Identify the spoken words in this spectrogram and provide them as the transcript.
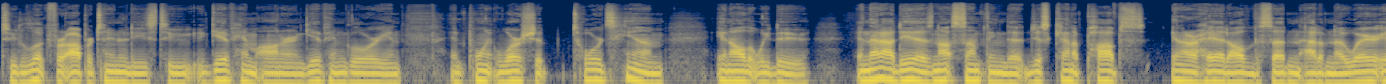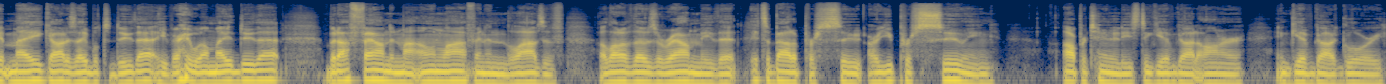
to look for opportunities to give him honor and give him glory and and point worship towards him in all that we do. And that idea is not something that just kind of pops in our head all of a sudden out of nowhere. It may, God is able to do that. He very well may do that. But I've found in my own life and in the lives of a lot of those around me that it's about a pursuit. Are you pursuing opportunities to give God honor and give God glory?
